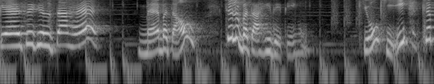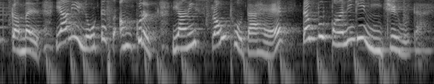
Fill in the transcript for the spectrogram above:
कैसे खेलता है? मैं बताऊँ? चलो बता ही देती हूँ। क्योंकि जब कमल, यानी लोटस अंकुरित, यानी स्प्राउट होता है, तब वो पानी के नीचे होता है।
